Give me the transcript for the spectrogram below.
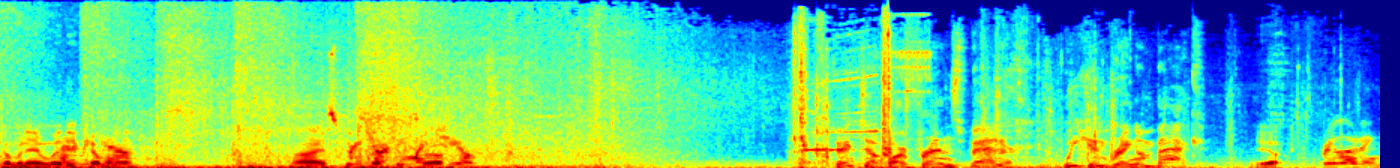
Coming in with you. Enemy Coming in. Nice, good stuff. Good stuff. Picked up our friend's banner. We can bring him back. Yep. Reloading.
